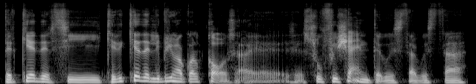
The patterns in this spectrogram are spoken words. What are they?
per chiedersi, chiedergli prima qualcosa, è sufficiente questa, questa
